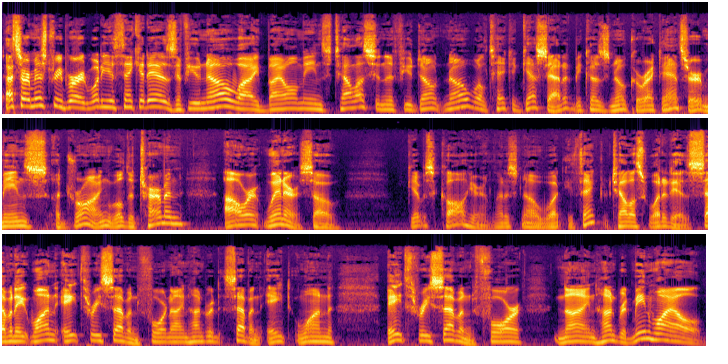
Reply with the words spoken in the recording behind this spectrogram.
That's our mystery bird. What do you think it is? If you know, why, by all means tell us. And if you don't know, we'll take a guess at it because no correct answer means a drawing will determine our winner. So give us a call here and let us know what you think. Tell us what it is. 781 837 4900. 781 837 4900. Meanwhile,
